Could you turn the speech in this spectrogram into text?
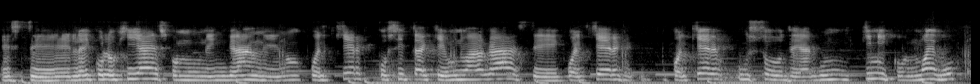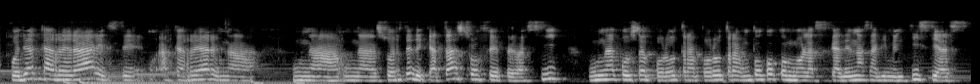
Este, la ecología es como un engrane, ¿no? Cualquier cosita que uno haga, este, cualquier, cualquier uso de algún químico nuevo puede acarrear, este, acarrear una, una, una suerte de catástrofe, pero así, una cosa por otra, por otra, un poco como las cadenas alimenticias.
